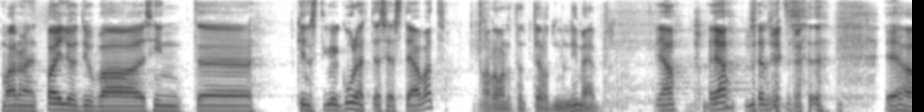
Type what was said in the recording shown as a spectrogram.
ma arvan, et paljud juba sind äh, kindlasti kuulajate seas teavad. ma arvan, et nad teavad mu nime. jah, jah, selles mõttes ja,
